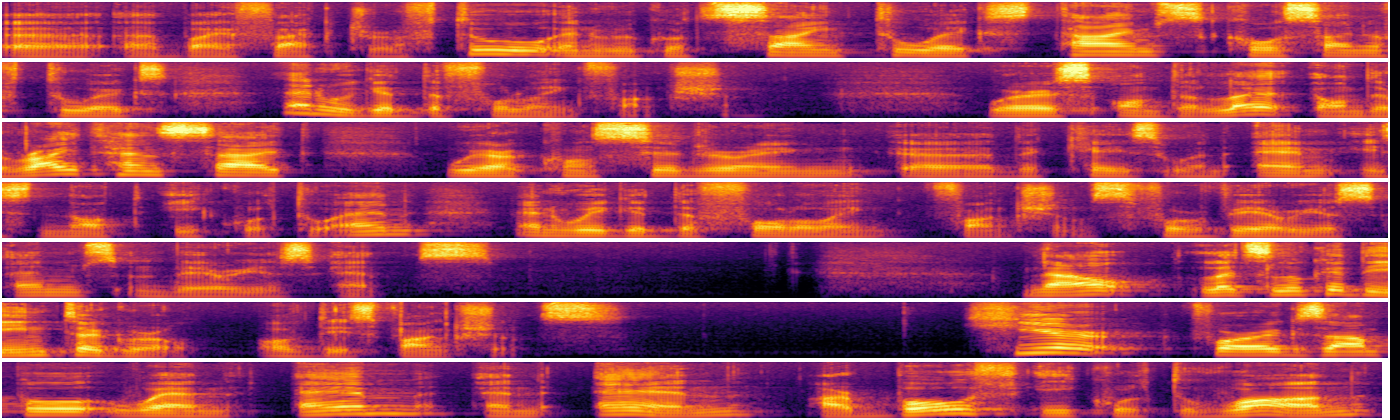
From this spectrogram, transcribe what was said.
uh, by a factor of 2, and we've got sine 2x times cosine of 2x, and we get the following function. Whereas on the, on the right-hand side, we are considering uh, the case when m is not equal to n, and we get the following functions for various m's and various n's. Now, let's look at the integral of these functions. Here, for example, when m and n are both equal to 1,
